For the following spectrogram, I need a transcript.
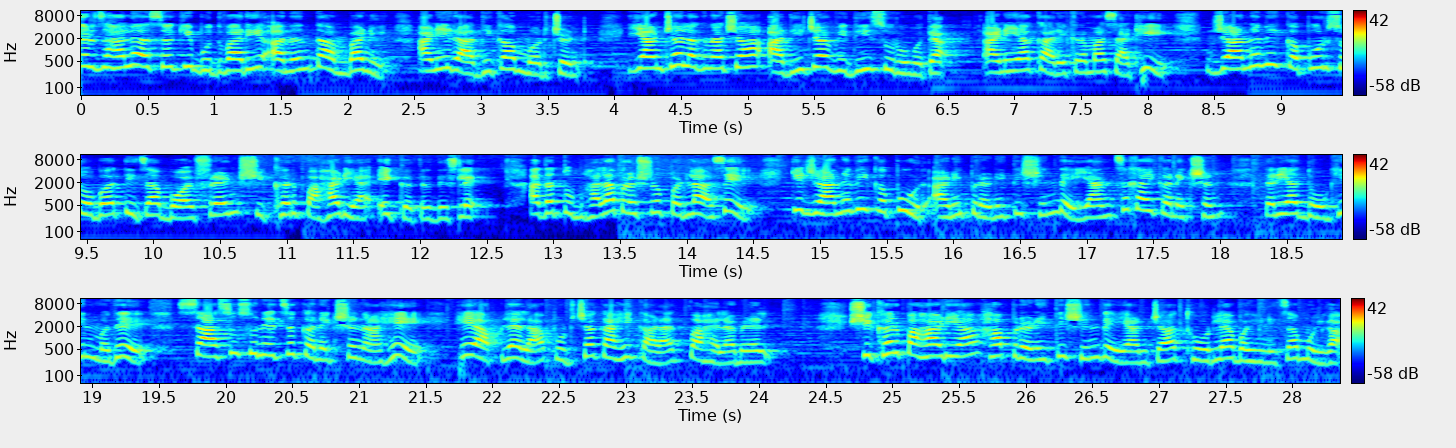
तर झालं असं की बुधवारी अनंत अंबानी आणि राधिका मर्चंट यांच्या लग्नाच्या आधीच्या विधी सुरू होत्या. आणि या कार्यक्रमासाठी जानवी कपूर सोबत तिचा बॉयफ्रेंड शिखर पहाडिया एकत्र दिसले. आता तुम्हाला प्रश्न पडला असेल की जानवी कपूर आणि प्रणिती शिंदे यांचं काय कनेक्शन तर या दोघींमध्ये सासू सुनेचं कनेक्शन आहे हे आपल्याला पुढच्या काही काळात पाहायला मिळेल. शिखर पहाडिया हा प्रणिती शिंदे यांच्या थोरल्या बहिणीचा मुलगा.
